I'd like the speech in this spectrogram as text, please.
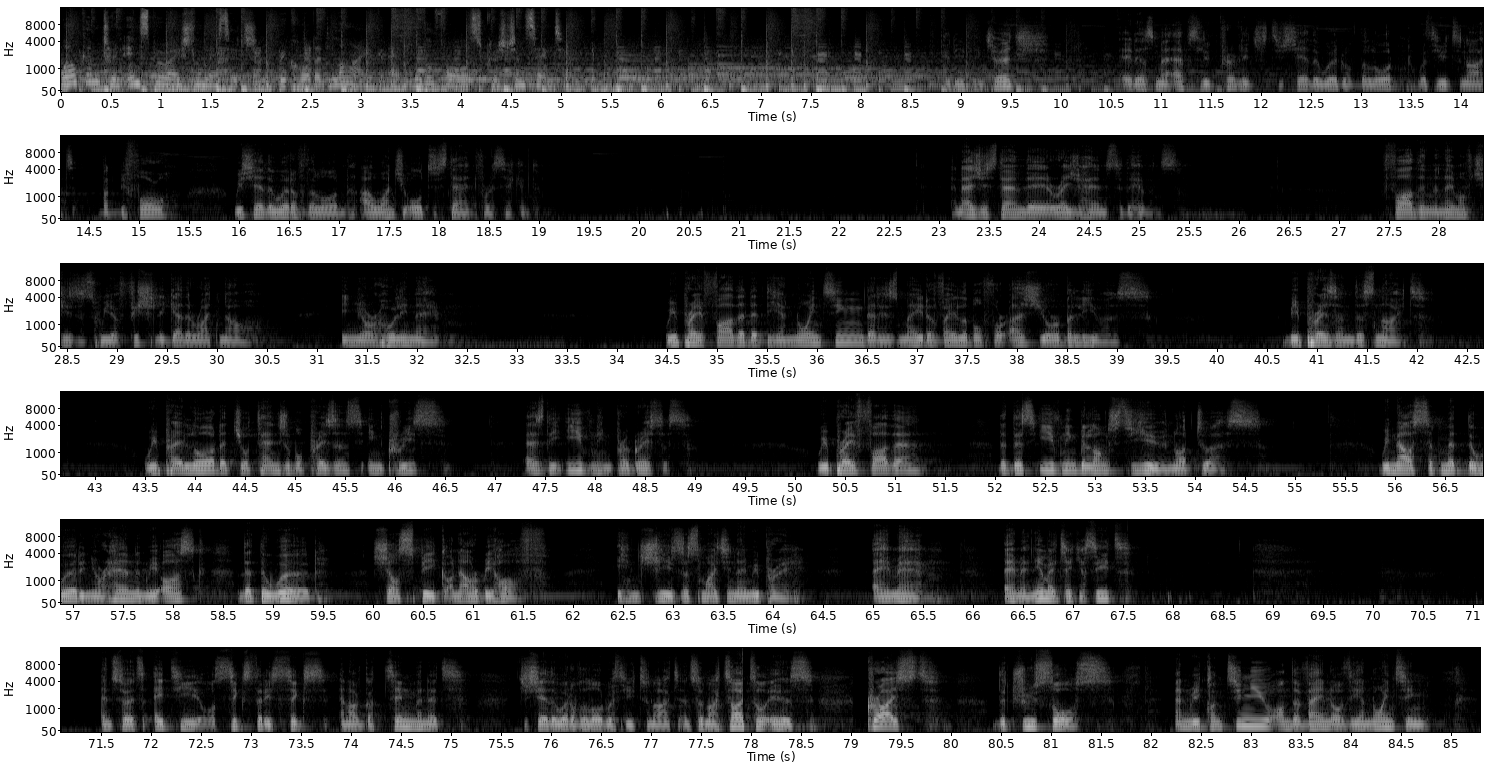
Welcome to an inspirational message recorded live at Little Falls Christian Center. Good evening, church. It is my absolute privilege to share the word of the Lord with you tonight. But before we share the word of the Lord, I want you all to stand for a second. And as you stand there, raise your hands to the heavens. Father, in the name of Jesus, we officially gather right now in your holy name. We pray, Father, that the anointing that is made available for us, your believers, be present this night. We pray, Lord, that your tangible presence increase as the evening progresses. We pray, Father, that this evening belongs to you, not to us. We now submit the word in your hand and we ask that the word shall speak on our behalf. In Jesus' mighty name we pray. Amen. Amen. You may take your seat. And so it's 80 or 636, and I've got 10 minutes to share the word of the Lord with you tonight. And so my title is Christ, the true source. And we continue on the vein of the anointing.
